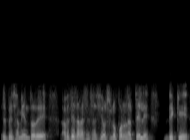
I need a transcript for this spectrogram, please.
el pensamiento de, a veces da la sensación, si uno pone en la tele, de que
